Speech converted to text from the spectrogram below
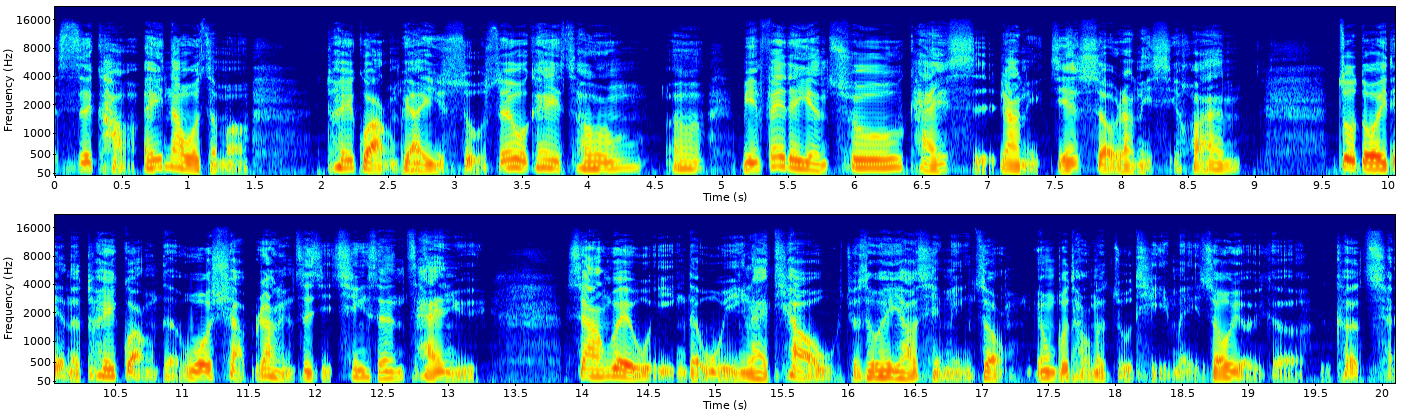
思考，哎，那我怎么推广表演艺术？所以我可以从呃免费的演出开始，让你接受，让你喜欢，做多一点的推广的 workshop，让你自己亲身参与。像魏武营的舞营来跳舞，就是会邀请民众用不同的主题，每周有一个课程。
